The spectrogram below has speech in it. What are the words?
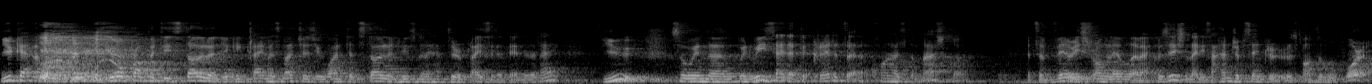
You can, I mean, if your property is stolen, you can claim as much as you want it's stolen. Who's going to have to replace it at the end of the day? You. So when, the, when we say that the creditor acquires the mashkon, it's a very strong level of acquisition that he's 100% responsible for it.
